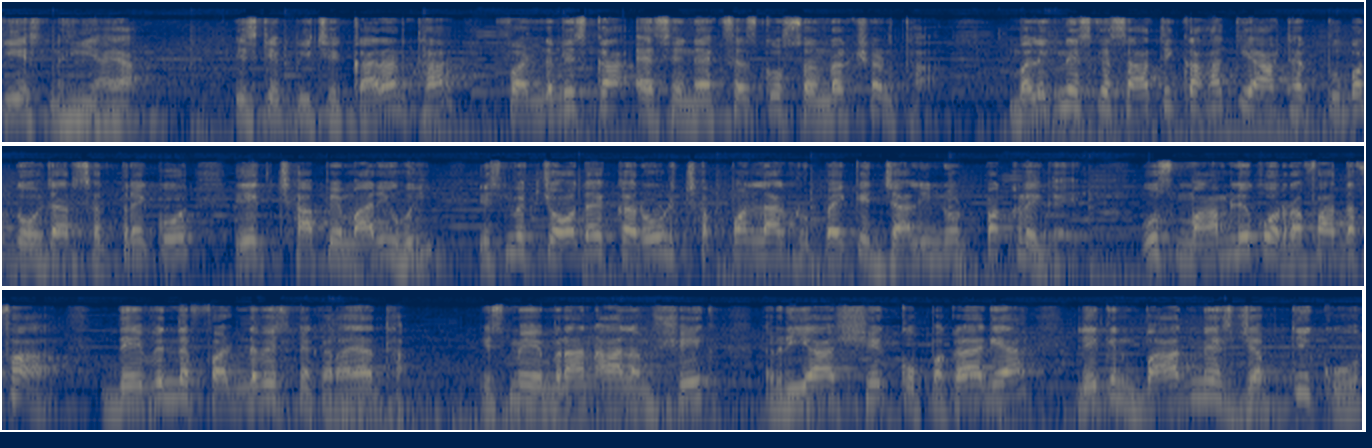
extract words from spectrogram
केस नहीं आया। इसके पीछे कारण था, फडणवीस का ऐसे नेक्सस को संरक्षण था। मलिक ने इसके साथ ही कहा कि 8 अक्टूबर 2017 को एक छापेमारी हुई। इसमें 14 करोड़ छप्पन लाख रुपए के जाली नोट पकड़े गए। उस मामले को रफा दफ़ा देवेंद्र फडणवीस ने कराया था। इसमें इमरान आलम शेख, रियाज शेख को पकड़ा गया, लेकिन बाद में इस जब्ती को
